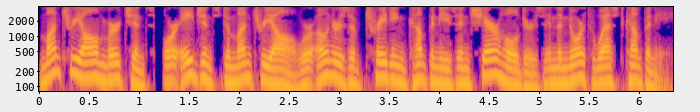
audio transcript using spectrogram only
Montreal merchants, or agents de Montréal were owners of trading companies and shareholders in the Northwest Company.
